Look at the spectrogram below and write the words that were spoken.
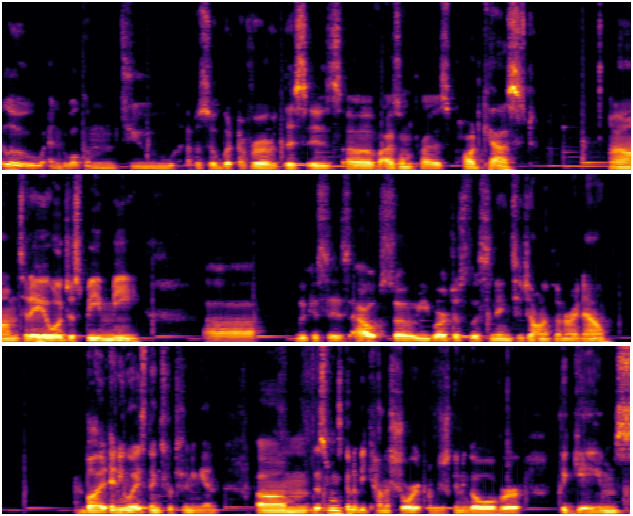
Hello, and welcome to episode whatever this is of Eyes on the Prize podcast. Um, today it will just be me. Uh, Lucas is out, so you are just listening to Jonathan right now. But, anyways, thanks for tuning in. Um, this one's going to be kind of short. I'm just going to go over the games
